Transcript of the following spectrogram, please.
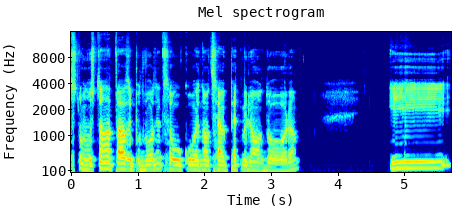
Стоеността на тази подводница е около 1,5 милиона долара. И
